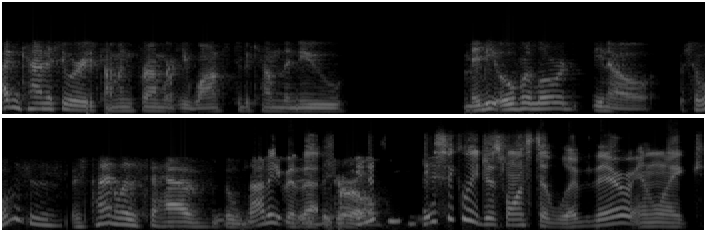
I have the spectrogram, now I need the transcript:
I can kind of see where he's coming from, where he wants to become the new, maybe overlord, you know. So what was his, his plan was to have the, Not even that. He girl. just- basically just wants to live there and like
